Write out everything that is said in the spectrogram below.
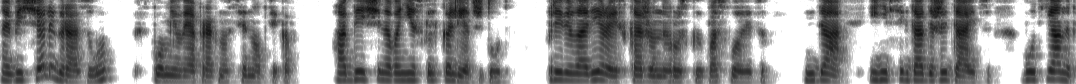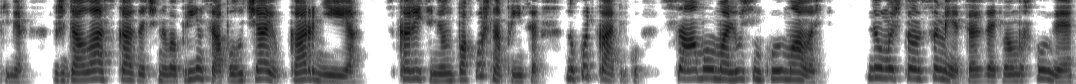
Обещали грозу, вспомнила я прогноз синоптиков. Обещанного несколько лет ждут. Привела Вера искаженную русскую пословицу. Да, и не всегда дожидается. Вот я, например, ждала сказочного принца, а получаю Корнея. Скажите мне, он похож на принца? Ну, хоть капельку, самую малюсенькую малость. Думаю, что он сумеет создать вам условия,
